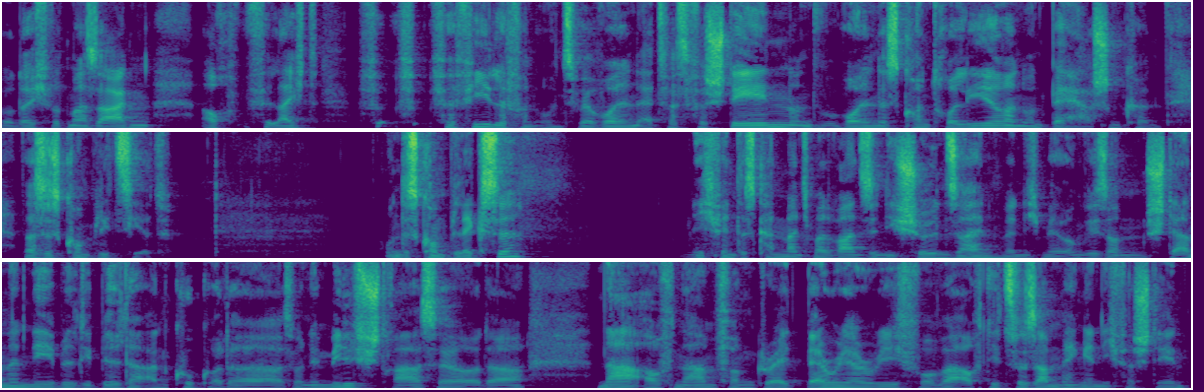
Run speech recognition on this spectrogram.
oder ich würde mal sagen, auch vielleicht für, viele von uns. Wir wollen etwas verstehen und wollen es kontrollieren und beherrschen können. Das ist kompliziert. Und das Komplexe, ich finde, das kann manchmal wahnsinnig schön sein, wenn ich mir irgendwie so einen Sternennebel, die Bilder angucke oder so eine Milchstraße oder Nahaufnahmen vom Great Barrier Reef, wo wir auch die Zusammenhänge nicht verstehen.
